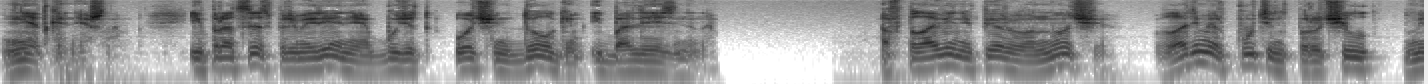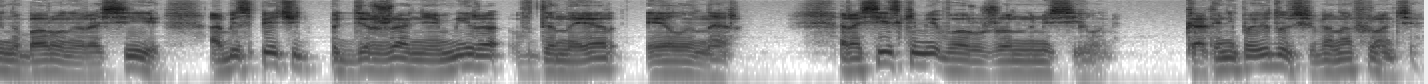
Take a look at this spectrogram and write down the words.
Нет, конечно. И процесс примирения будет очень долгим и болезненным. А в половине первого ночи Владимир Путин поручил Минобороны России обеспечить поддержание мира в ДНР и ЛНР российскими вооруженными силами. Как они поведут себя на фронте?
